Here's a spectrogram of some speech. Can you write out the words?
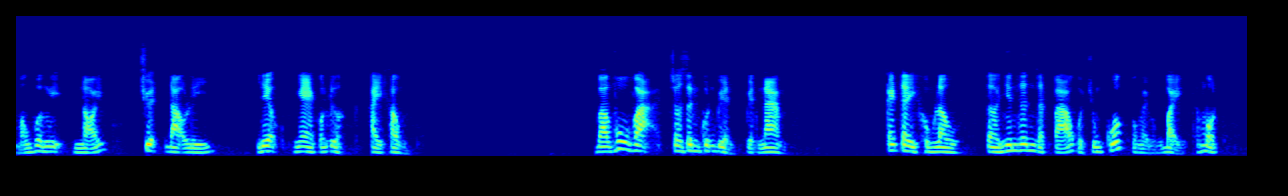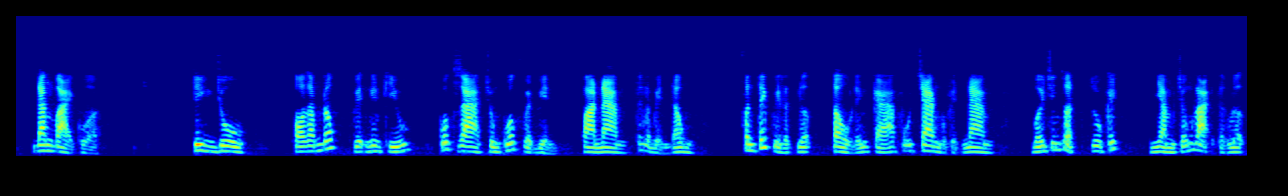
mà ông Vương Nghị nói chuyện đạo lý, liệu nghe có được hay không? Và vu vạ cho dân quân biển Việt Nam. Cách đây không lâu, tờ Nhân dân Giật báo của Trung Quốc vào ngày 7 tháng 1 đăng bài của Trinh Du Phó Giám đốc Viện Nghiên cứu Quốc gia Trung Quốc về biển Hoa Nam, tức là Biển Đông, phân tích về lực lượng tàu đánh cá vũ trang của Việt Nam với chiến thuật du kích nhằm chống lại lực lượng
